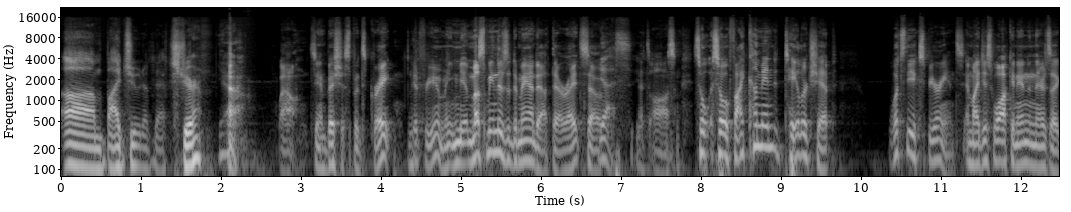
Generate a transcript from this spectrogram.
um, by June of next year. Yeah. Wow, it's ambitious, but it's great. Good for you. I mean, it must mean there's a demand out there, right? So yes, that's awesome. So, so if I come into Taylor Chip, what's the experience? Am I just walking in and there's a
